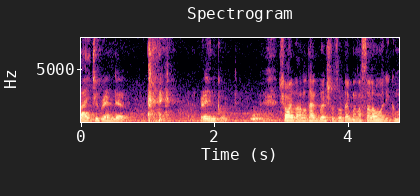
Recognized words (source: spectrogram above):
লাইচি ব্র্যান্ডের রেইনকোট সবাই ভালো থাকবেন, সুস্থ থাকবেন, আসসালামু আলাইকুম।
